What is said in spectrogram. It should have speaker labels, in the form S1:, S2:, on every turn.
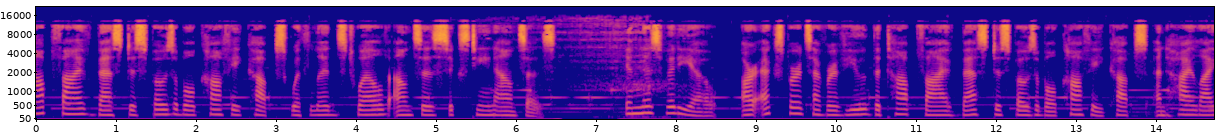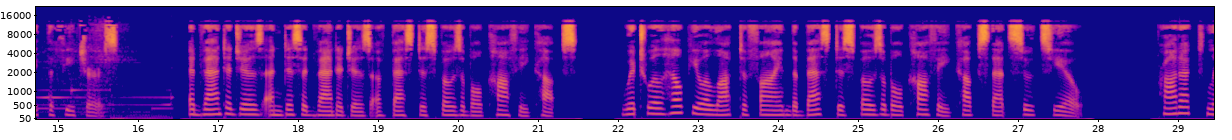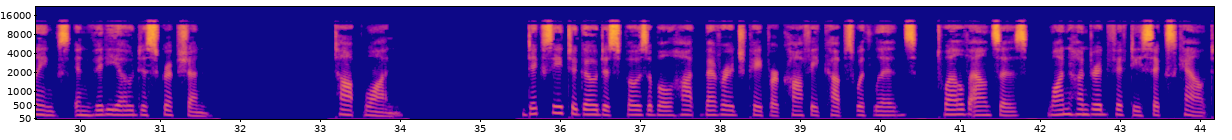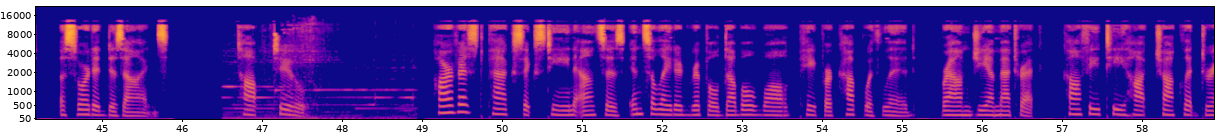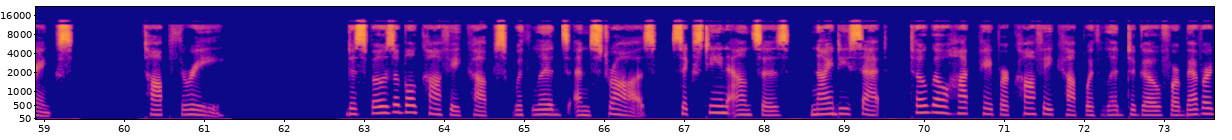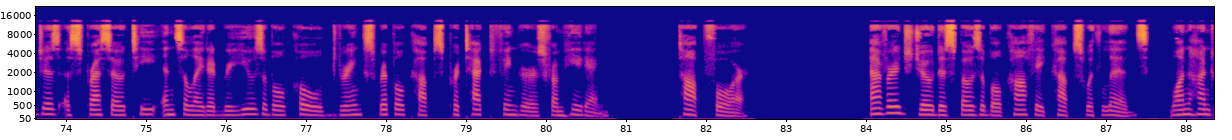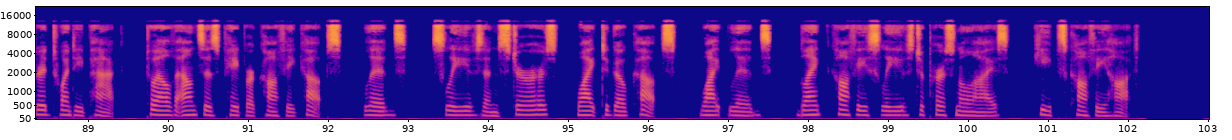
S1: Top 5 Best Disposable Coffee Cups with Lids 12 ounces 16 ounces. In this video, our experts have reviewed the top 5 best disposable coffee cups and highlight the features, advantages and disadvantages of best disposable coffee cups, which will help you a lot to find the best disposable coffee cups that suits you. Product links in video description. Top 1 Dixie To Go Disposable Hot Beverage Paper Coffee Cups with Lids, 12 ounces, 156 count, assorted designs. Top 2 Harvest Pack 16 ounces Insulated Ripple Double Walled Paper Cup with Lid, Brown Geometric, Coffee Tea Hot Chocolate Drinks. Top 3 Disposable coffee cups with lids and straws, 16 ounces, 90 set. Togo hot paper coffee cup with lid to go for beverages espresso tea insulated reusable cold drinks ripple cups protect fingers from heating. Top 4 Average Joe disposable coffee cups with lids, 120 pack, 12 ounces paper coffee cups, lids, sleeves and stirrers, white to go cups, white lids, blank coffee sleeves to personalize, keeps coffee hot.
